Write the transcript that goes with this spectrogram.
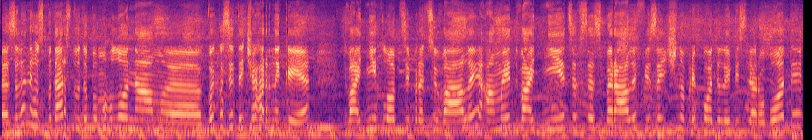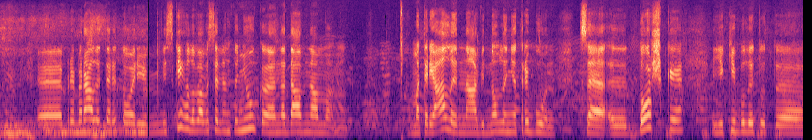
Зелене господарство допомогло нам е, викосити чагарники. Два дні хлопці працювали, а ми два дні це все збирали фізично, приходили після роботи, е, прибирали територію. Міський голова Василь Антонюк е, надав нам матеріали на відновлення трибун. Це е, дошки, які були тут е,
